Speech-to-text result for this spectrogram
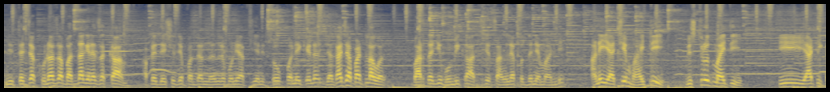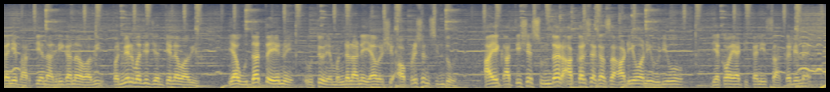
त्यांच्या खुनाचा बदला घेण्याचं काम आपल्या देशाचे पंतप्रधान नरेंद्र मोदी यांनी चोखपणे केलं. जगाच्या पाटलावर भारताची भूमिका अतिशय चांगल्या पद्धतीने मांडली. आणि याची माहिती विस्तृत माहिती ही या ठिकाणी भारतीय नागरिकांना व्हावी पनवेलमधील जनतेला व्हावी या उदात्त येणे उतून मंडळाने यावर्षी ऑपरेशन सिंधू हा एक अतिशय सुंदर आकर्षक असा ऑडिओ आणि व्हिडिओ देखावा या ठिकाणी साकारलेला आहे.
